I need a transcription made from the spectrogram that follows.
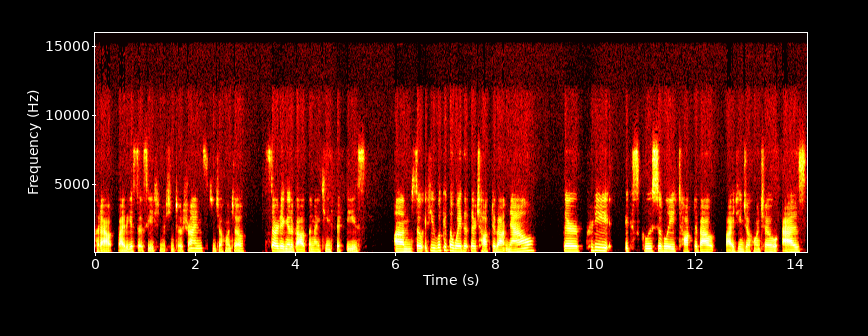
put out by the Association of Shinto Shrines, Jinja Honcho, starting at about the 1950s. Um, so if you look at the way that they're talked about now, they're pretty exclusively talked about by Jinja Honcho as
